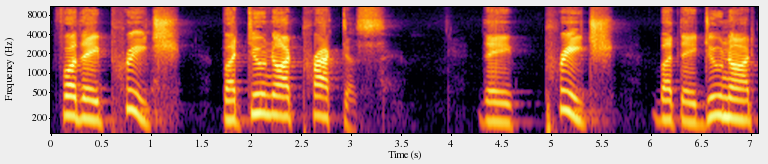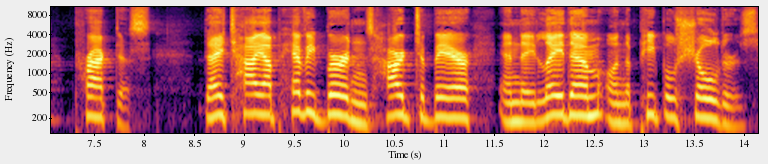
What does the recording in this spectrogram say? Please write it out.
For they preach, but do not practice. They preach, but they do not practice. They tie up heavy burdens hard to bear, and they lay them on the people's shoulders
